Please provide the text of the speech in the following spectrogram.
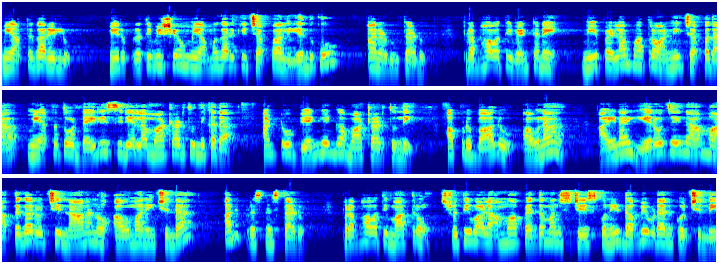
మీ అత్తగారిల్లు. మీరు ప్రతి విషయం మీ అమ్మగారికి చెప్పాలి. ఎందుకు? అని అడుగుతాడు. ప్రభావతి వెంటనే నీ పెళ్ళం మాత్రం అన్నీ చెప్పదా? మీ అత్తతో డైలీ సీరియల్లా మాట్లాడుతుంది కదా? అంటూ వ్యంగ్యంగా మాట్లాడుతుంది. అప్పుడు బాలు అవునా? అయినా ఏ రోజైనా మా అత్తగారు వచ్చి నాన్నను అవమానించిందా? అని ప్రశ్నిస్తాడు. ప్రభావతి మాత్రం శృతి వాళ్ళ అమ్మ పెద్ద మనసు చేసుకుని డబ్బు ఇవ్వడానికి వచ్చింది.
